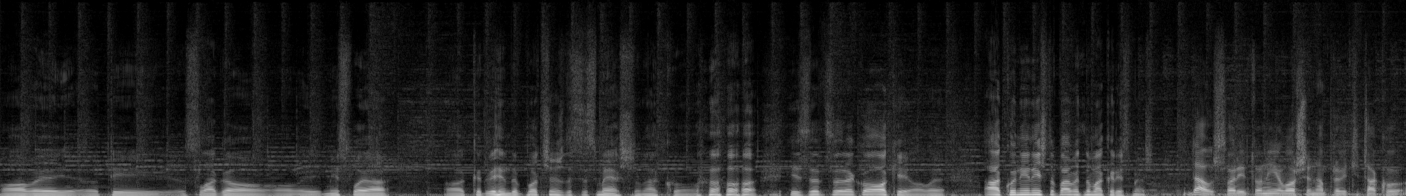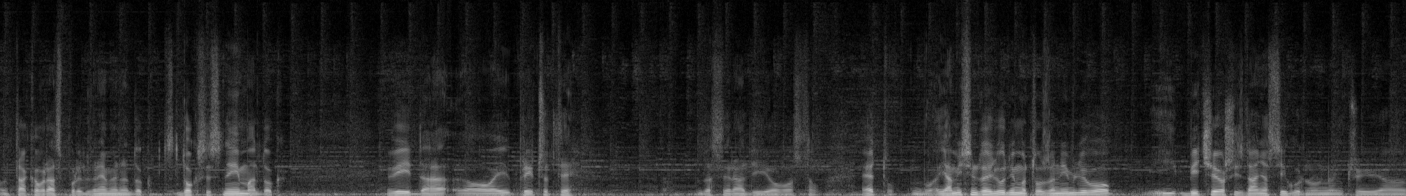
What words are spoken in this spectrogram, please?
ovaj, ti slagao ovaj, misloja, a kad vidim da počneš da se smeš onako i srce rekao ok, ovo je ako nije ništa pametno, makar je smešno. Da, u stvari to nije loše napraviti tako, takav raspored vremena dok, dok se snima, dok vi da ovaj, pričate da se radi i ovo ostalo. Eto, ja mislim da je ljudima to zanimljivo i bit će još izdanja sigurno, znači ja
